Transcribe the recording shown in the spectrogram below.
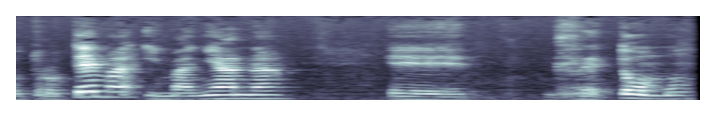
otro tema y mañana eh, retomo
